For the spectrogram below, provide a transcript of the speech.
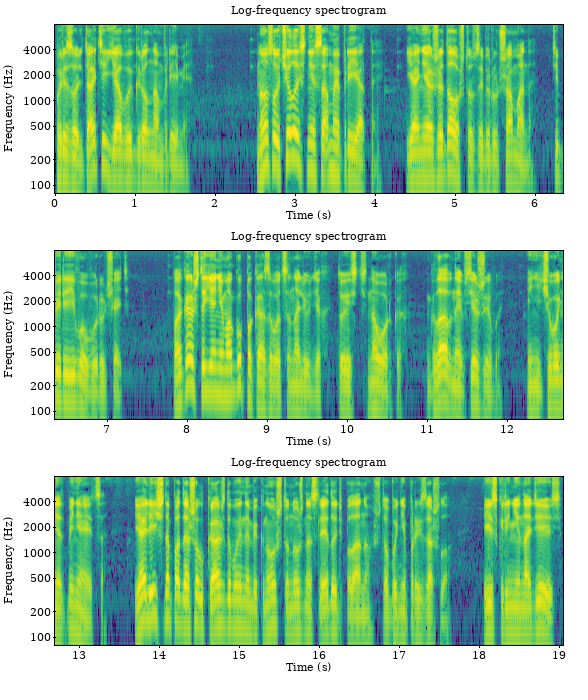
В результате я выиграл нам время. Но случилось не самое приятное. Я не ожидал, что заберут шамана. Теперь и его выручать. Пока что я не могу показываться на людях, то есть на орках. Главное, все живы, и ничего не отменяется. Я лично подошел к каждому и намекнул, что нужно следовать плану, чтобы не произошло. Искренне надеюсь,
